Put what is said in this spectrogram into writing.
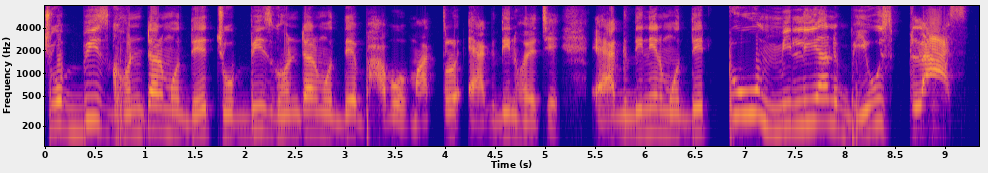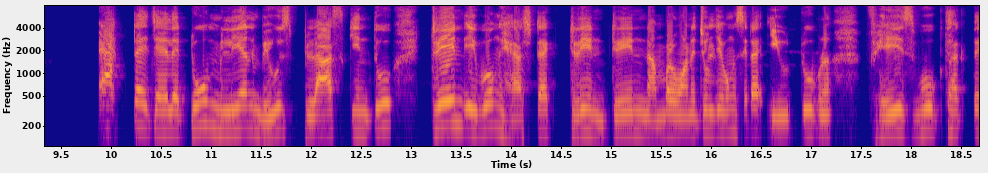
চব্বিশ ঘণ্টার মধ্যে, চব্বিশ ঘণ্টার মধ্যে ভাবো, মাত্র একদিন হয়েছে। একদিনের মধ্যে টু মিলিয়ন ভিউজ প্লাস একটাই চাইলে টু মিলিয়ন ভিউজ প্লাস কিন্তু ট্রেন্ড এবং হ্যাশট্যাগ ট্রেন্ড ট্রেন্ড নাম্বার ওয়ানে চলছে এবং সেটা ইউটিউব না ফেসবুক থাকতে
